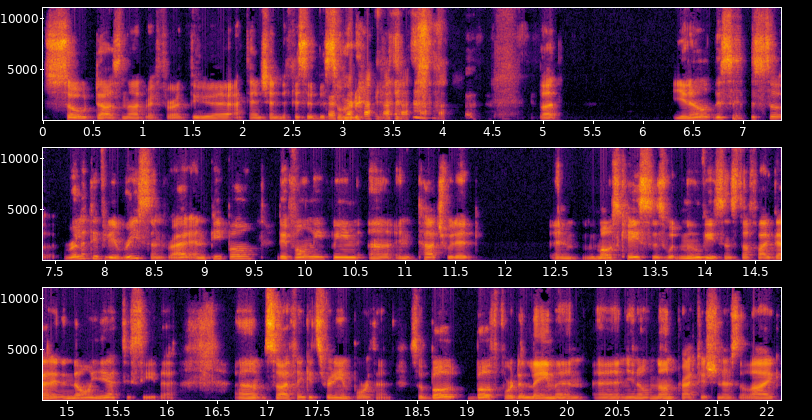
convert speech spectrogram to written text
so does not refer to uh, attention deficit disorder. but you know, this is so relatively recent, right? And people they've only been uh, in touch with it in most cases with movies and stuff like that, and they don't yet to see that. Um, so I think it's really important. So both both for the layman and you know non practitioners alike,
